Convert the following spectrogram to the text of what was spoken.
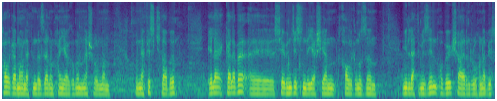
Xalq əmanətində Zəlimxan Yaqubun nəşr olunan bu nəfis kitabı elə qələbə e, sevinci içində yaşayan xalqımızın, millətimizin o böyük şairin ruhuna bir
